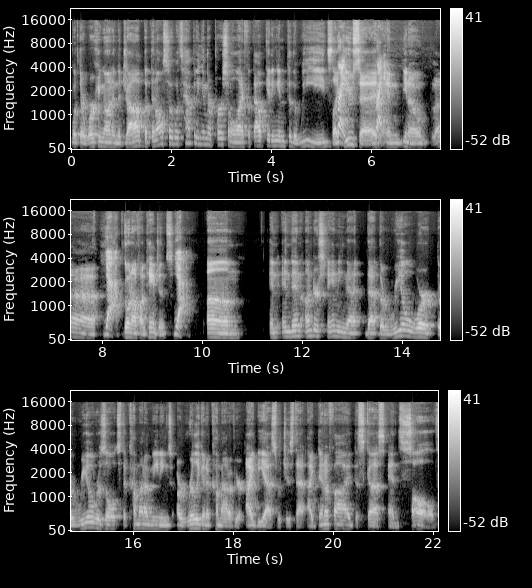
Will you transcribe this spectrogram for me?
what they're working on in the job, but then also what's happening in their personal life without getting into the weeds, like Right. you said, Right. and you know, uh, Yeah. going off on tangents Yeah. um and and then understanding that that the real work the real results that come out of meetings are really going to come out of your ids which is that identify discuss and solve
